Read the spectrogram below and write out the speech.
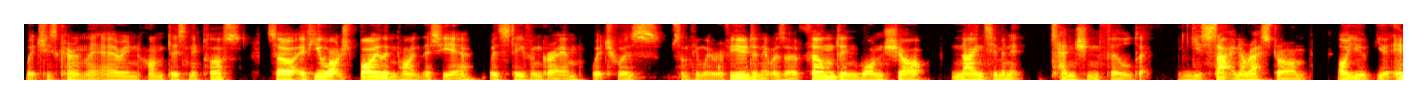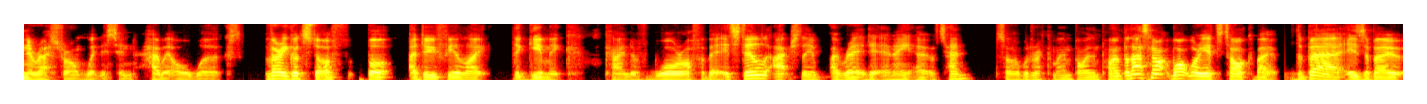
which is currently airing on Disney Plus. So if you watched Boiling Point this year with Stephen Graham, which was something we reviewed, and it was a filmed in one shot, 90 minute tension filled. You sat in a restaurant or you you're in a restaurant witnessing how it all works. Very good stuff, but I do feel like the gimmick kind of wore off a bit. It's still actually I rated it an eight out of ten, so I would recommend Boiling Point. But that's not what we're here to talk about. The Bear is about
